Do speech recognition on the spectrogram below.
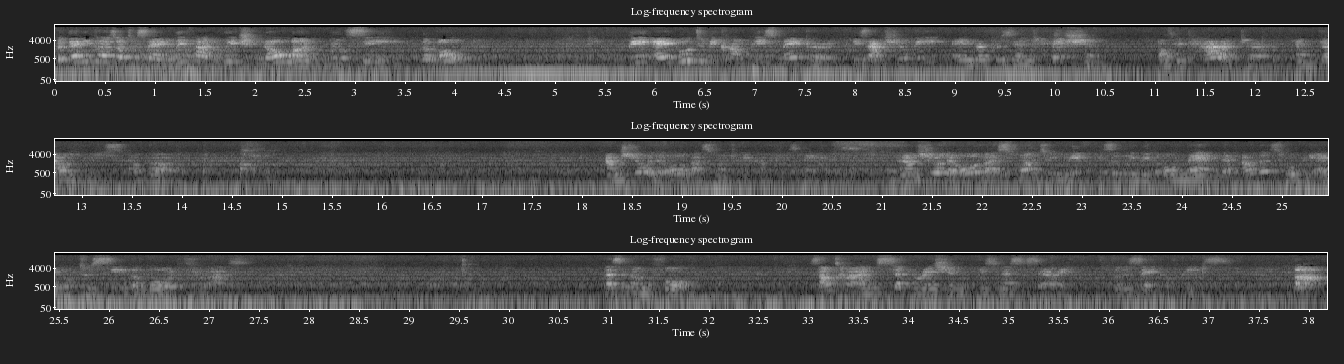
But then it goes on to say, without which no one will see the Lord. Being able to become peacemaker is actually a representation of the character and values of God. I'm sure that all of us want to become peacemakers. And I'm sure that all of us want to live peaceably with all men, that others will be able to see the Lord through us. Lesson number four. Sometimes separation is necessary for the sake of peace, but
